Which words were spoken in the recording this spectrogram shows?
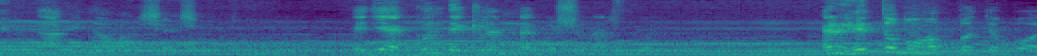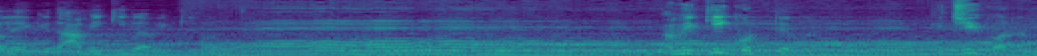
এর দাবি দাওয়া শেষ হলো। এই যে এখন দেখলেন না ঘোষণার পর আর হে তো মহব্বতে বলে কিন্তু আমি কীভাবে কি করতে আমি কি করতে পারি? কিছুই করার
